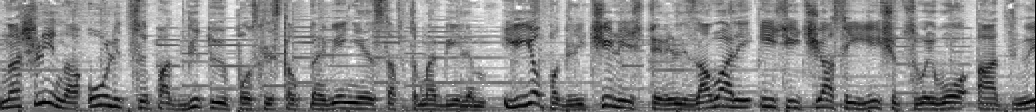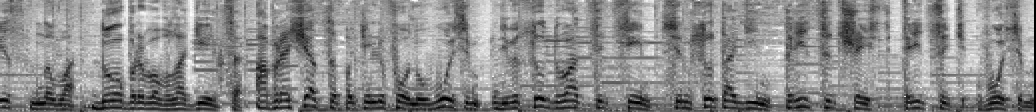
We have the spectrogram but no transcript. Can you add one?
Нашли на улице подбитую после столкновения с автомобилем. Ее подлечили, стерилизовали и сейчас и ищут своего ответственного, доброго владельца. Обращаться по телефону 8 927 701 36 38.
